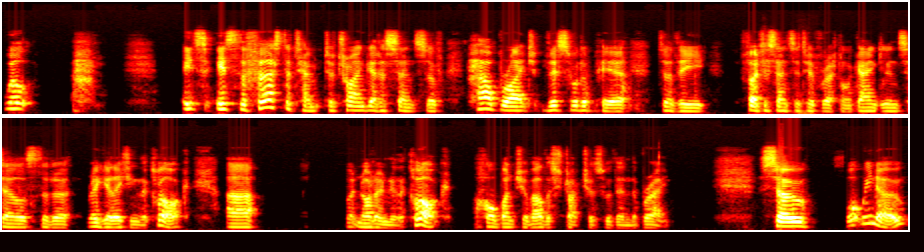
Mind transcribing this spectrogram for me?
Well, it's it's the first attempt to try and get a sense of how bright this would appear to the photosensitive retinal ganglion cells that are regulating the clock, uh, but not only the clock, a whole bunch of other structures within the brain. So what we know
